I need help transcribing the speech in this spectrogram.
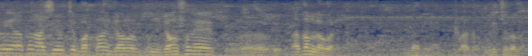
আমি এখন আসি হচ্ছে বর্তমানে জল জংশনে আতন লগরে লিচুতলা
